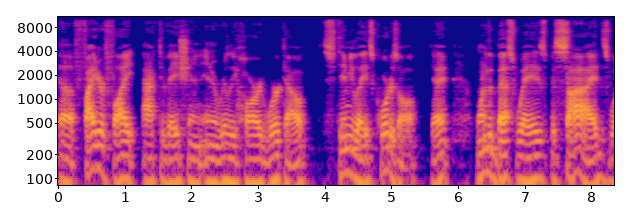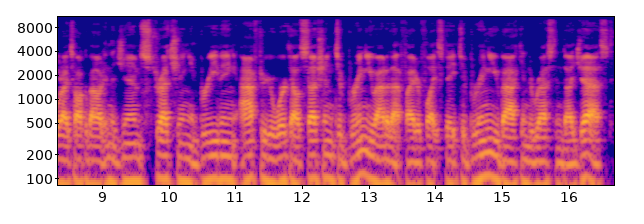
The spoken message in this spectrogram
uh, fight or flight activation in a really hard workout stimulates cortisol. Okay. One of the best ways, besides what I talk about in the gym, stretching and breathing after your workout session to bring you out of that fight or flight state, to bring you back into rest and digest,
